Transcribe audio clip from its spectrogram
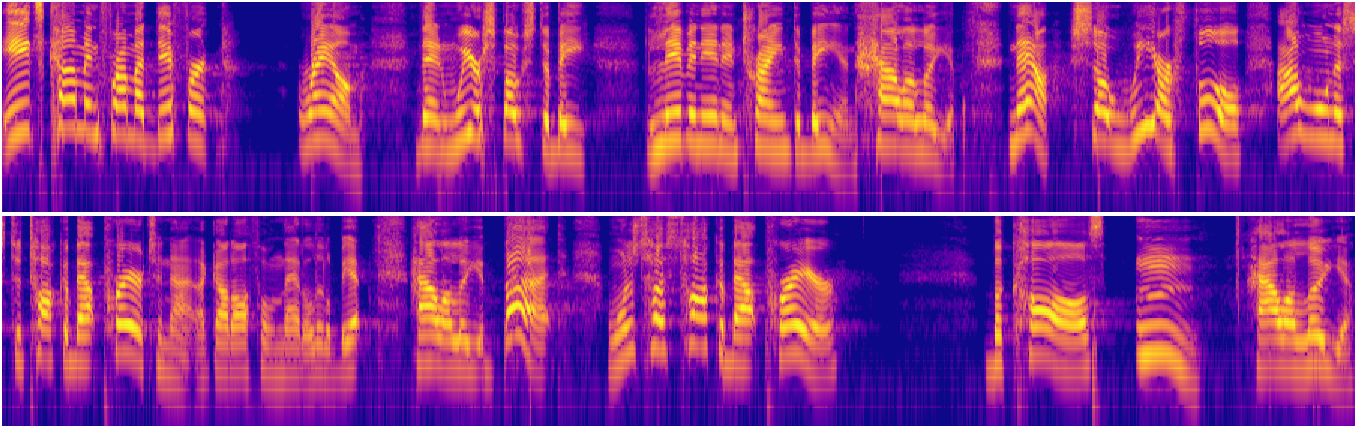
It's coming from a different realm than we're supposed to be living in and trained to be in. Hallelujah. Now, so we are full. I want us to talk about prayer tonight. I got off on that a little bit. Hallelujah. But I want us to talk about prayer because, mm, hallelujah,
